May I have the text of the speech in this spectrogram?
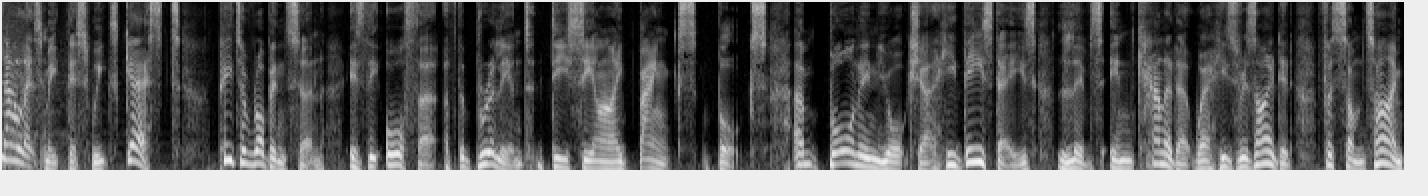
Now let's meet this week's guests. Peter Robinson is the author of the brilliant DCI Banks books. Um, born in Yorkshire, he these days lives in Canada, where he's resided for some time.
